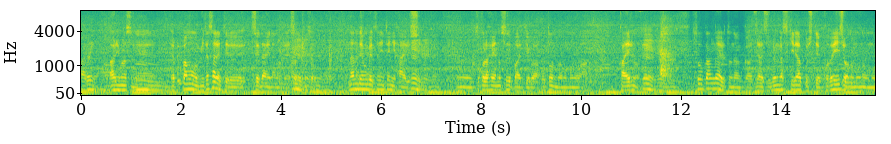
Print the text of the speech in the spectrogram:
あるんやな。ありますね、うん。やっぱもう満たされてる世代なのでそれこそ、何でも別に手に入るし、うん。そこら辺のスーパー行けばほとんどのものは買えるので、うんうんうんそう考えるとなんかじゃあ自分がスキルアップしてこれ以上のものを求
